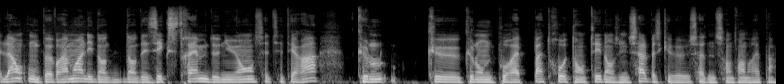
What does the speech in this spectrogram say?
là, on peut vraiment aller dans, dans des extrêmes de nuances, etc. Que que, que l'on ne pourrait pas trop tenter dans une salle parce que ça ne s'entendrait pas.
